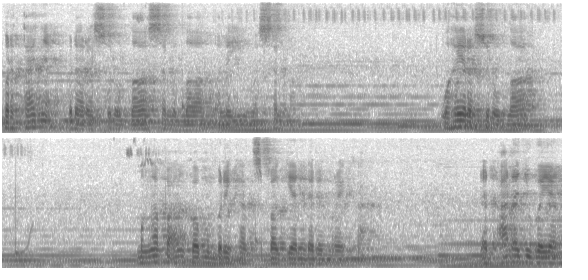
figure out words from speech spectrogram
bertanya kepada Rasulullah Sallallahu Alaihi Wasallam, wahai Rasulullah, mengapa engkau memberikan sebagian dari mereka? Dan ada juga yang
